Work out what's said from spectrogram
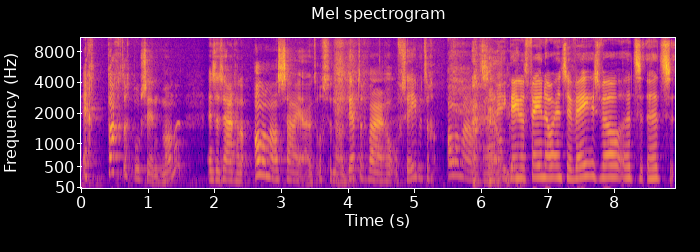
Echt 80% mannen. En ze zagen er allemaal saai uit. Of ze nou 30 waren of 70, allemaal hetzelfde. Eh, ik denk dat VNO-NCW is wel het, het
